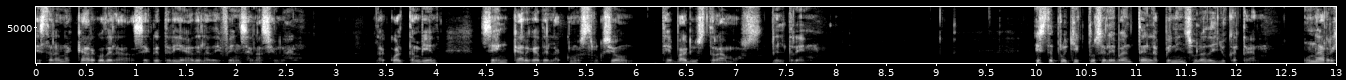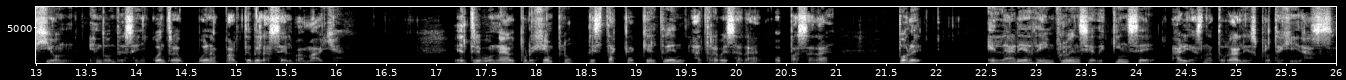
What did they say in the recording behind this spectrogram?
estarán a cargo de la Secretaría de la Defensa Nacional, la cual también se encarga de la construcción de varios tramos del tren. Este proyecto se levanta en la península de Yucatán, una región en donde se encuentra buena parte de la selva maya. El tribunal, por ejemplo, destaca que el tren atravesará o pasará por el área de influencia de 15 áreas naturales protegidas,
